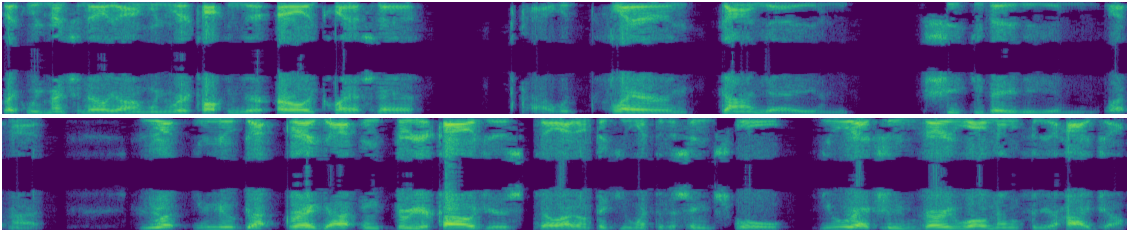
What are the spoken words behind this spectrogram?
like we mentioned earlier on when we were talking your early class there, uh, with Flair and Gagne and Sheiky Baby and whatnot. You, what, you knew got Greg uh, through your college years, so I don't think you went to the same school. You were actually very well known for your high jump.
